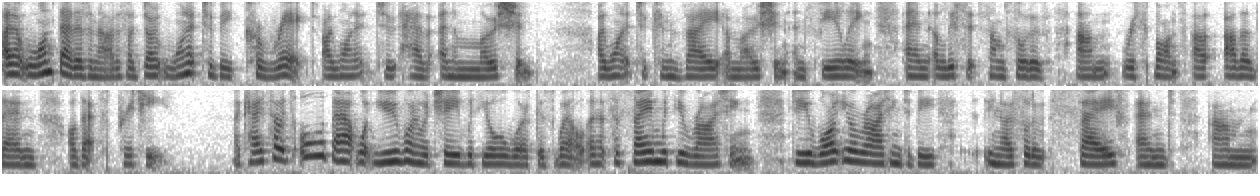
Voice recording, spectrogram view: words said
I don't want that as an artist. I don't want it to be correct. I want it to have an emotion. I want it to convey emotion and feeling and elicit some sort of um, response other than, oh, that's pretty. Okay, so it's all about what you want to achieve with your work as well. And it's the same with your writing. Do you want your writing to be, you know, sort of safe and um,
